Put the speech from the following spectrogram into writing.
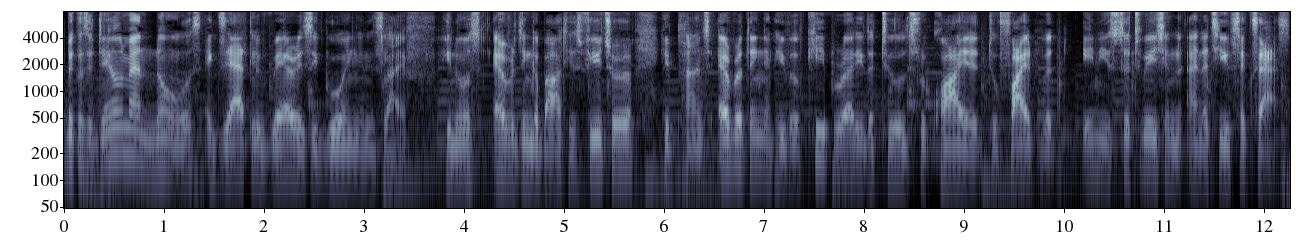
Because a gentleman knows exactly where is he going in his life. He knows everything about his future, he plans everything and he will keep ready the tools required to fight with any situation and achieve success.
